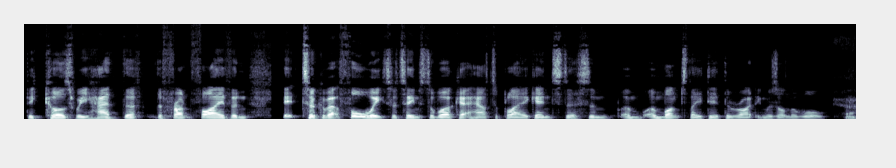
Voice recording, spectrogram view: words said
because we had the the front five and it took about four weeks for teams to work out how to play against us and, and, and once they did the writing was on the wall. Yeah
